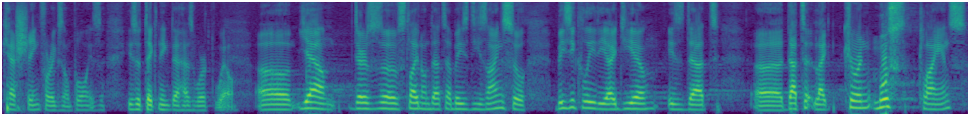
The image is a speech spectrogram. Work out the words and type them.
caching, for example, is is a technique that has worked well. Yeah, there's a slide on database design. So basically, the idea is that that like current most clients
